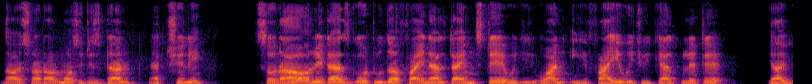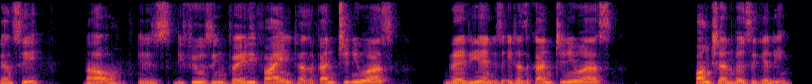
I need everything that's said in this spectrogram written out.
Now it's not almost it is done actually. So now let us go to the final time step which is 1e5 which we calculated. Yeah you can see now it is diffusing very fine it has a continuous gradient it has a continuous function basically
